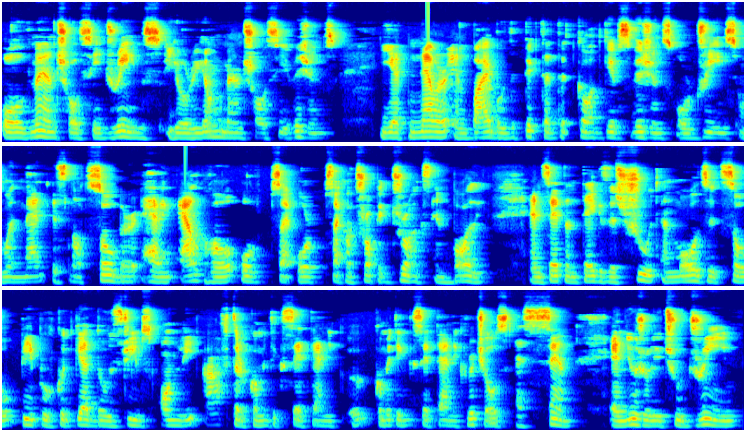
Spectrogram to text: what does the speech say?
old man shall see dreams, your young man shall see visions. Yet never in Bible depicted that God gives visions or dreams when man is not sober, having alcohol or, or psychotropic drugs in body. And Satan takes this truth and molds it so people could get those dreams only after committing satanic, uh, committing satanic rituals as sin. And usually through dream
